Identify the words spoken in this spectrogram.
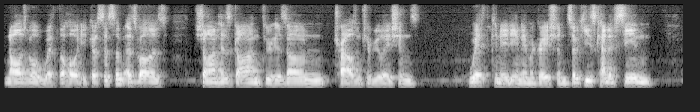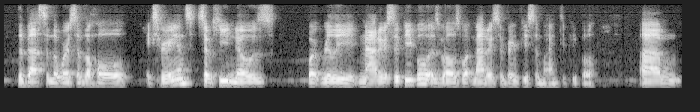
knowledgeable with the whole ecosystem, as well as Sean has gone through his own trials and tribulations with Canadian immigration. So he's kind of seen the best and the worst of the whole experience. So he knows what really matters to people as well as what matters to bring peace of mind to people. Um,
